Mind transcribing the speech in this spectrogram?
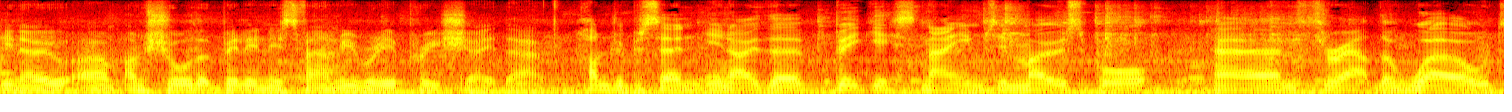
you know, um, I'm sure that Billy and his family really appreciate that. Hundred percent. You know the biggest names in motorsport um, throughout the world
